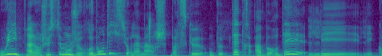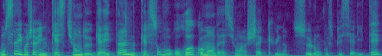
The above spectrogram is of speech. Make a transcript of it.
Oui, alors justement, je rebondis sur la marche parce que on peut peut-être aborder les, conseils. Moi, j'avais une question de Gaëtan. Quelles sont vos recommandations à chacune, selon vos spécialités,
